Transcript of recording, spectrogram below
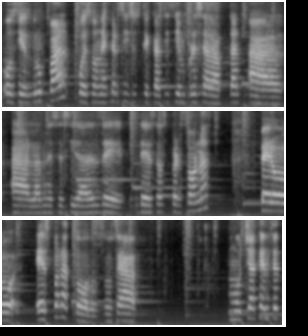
o si es grupal, pues son ejercicios que casi siempre se adaptan a, a las necesidades de, de esas personas. Pero es para todos, o sea, mucha gente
